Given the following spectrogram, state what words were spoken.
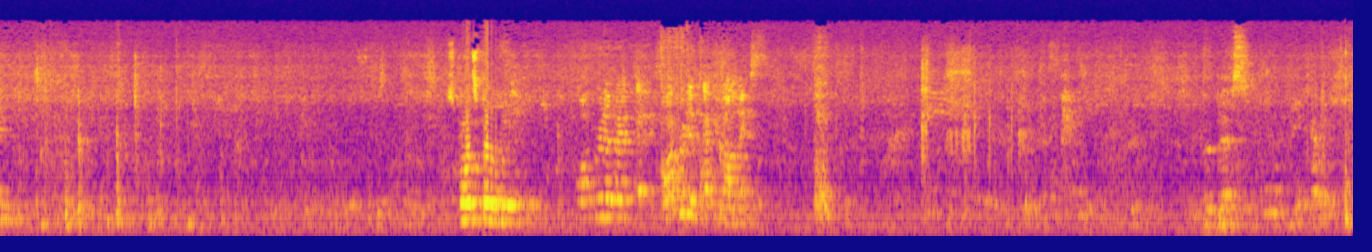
responsibility, Cooperative, cooperative economics, purpose,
